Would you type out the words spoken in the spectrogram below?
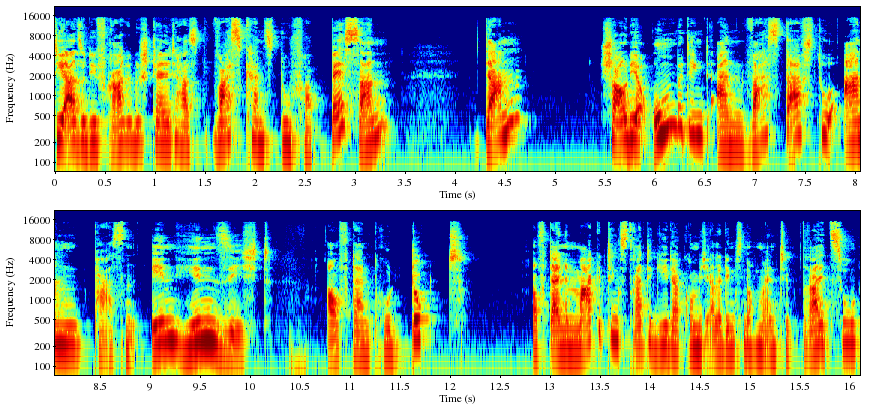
dir also die Frage gestellt hast, was kannst du verbessern, dann schau dir unbedingt an, was darfst du anpassen in Hinsicht auf dein Produkt, auf deine Marketingstrategie, da komme ich allerdings noch mal in Tipp 3 zu,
